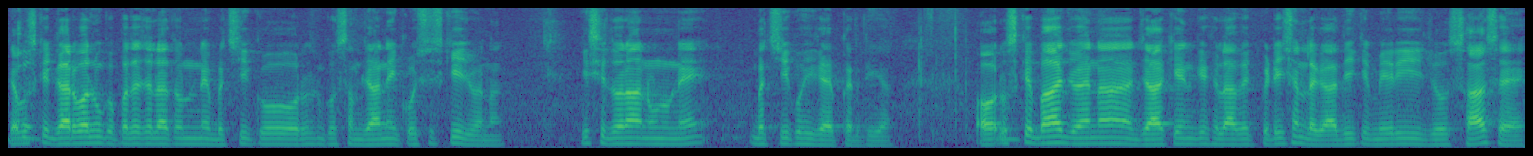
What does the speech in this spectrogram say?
جب اس کے گھر والوں کو پتہ چلا تو انہوں نے بچی کو اور ان کو سمجھانے کی کوشش کی جو ہے نا، اسی دوران انہوں نے بچی کو ہی غائب کر دیا۔ اور اس کے بعد جو ہے نا، جا کے ان کے خلاف ایک پٹیشن لگا دی کہ میری جو ساس ہے،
